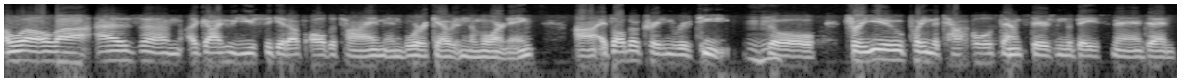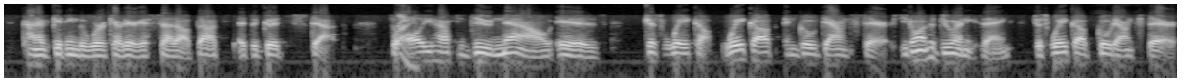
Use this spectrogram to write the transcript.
Well, uh, as um, a guy who used to get up all the time and work out in the morning, uh, it's all about creating routine. So for you, putting the towels downstairs in the basement and kind of getting the workout area set up, that's it's a good step. So Right. all you have to do now is just wake up, wake up and go downstairs. You don't have to do anything. Just wake up, go downstairs.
